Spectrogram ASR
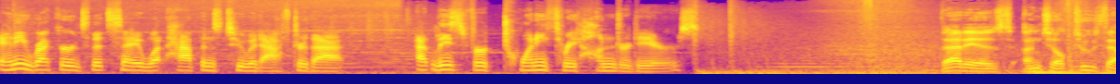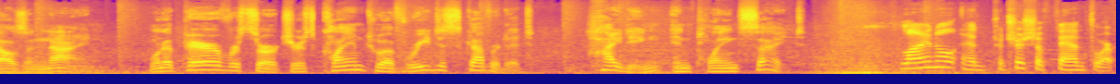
any records that say what happens to it after that, at least for 2,300 years. That is, until 2009, when a pair of researchers claimed to have rediscovered it, hiding in plain sight. Lionel and Patricia Fanthorpe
